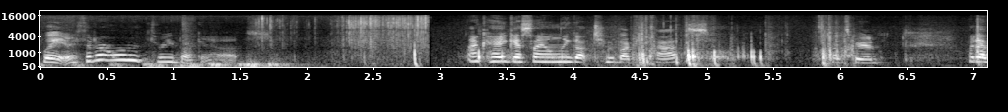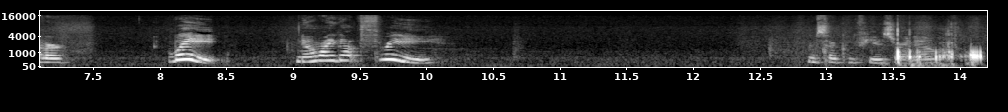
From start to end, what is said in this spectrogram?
Wait, I said I ordered three bucket hats. Okay, I guess I only got two bucket hats. That's weird. Whatever. Wait, no, I got three. I'm so confused right now.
